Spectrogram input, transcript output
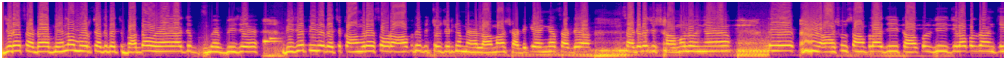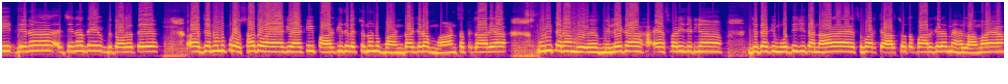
ਜਿਹੜਾ ਸਾਡਾ ਮਹਿਲਾ ਮੋਰਚਾ ਦੇ ਵਿੱਚ ਵਾਧਾ ਹੋਇਆ ਆ ਅੱਜ ਬੀਜੇ ਬੀਜੇਪੀ ਦੇ ਵਿੱਚ ਕਾਂਗਰਸ ਔਰ ਆਪ ਦੇ ਵਿੱਚੋਂ ਜਿਹੜੀਆਂ ਮਹਿਲਾਵਾਂ ਛੱਡ ਕੇ ਆਈਆਂ ਸਾਡੇ ਸਾਡੇ ਵਿੱਚ ਸ਼ਾਮਲ ਹੋਈਆਂ ਆ। ਤੇ ਆਸ਼ੂ ਸਾਂਪਲਾ ਜੀ ਠਾਕੁਰ ਜੀ ਜ਼ਿਲ੍ਹਾ ਪ੍ਰਧਾਨ ਜੀ ਜਿਨ੍ਹਾਂ ਜਿਨ੍ਹਾਂ ਦੇ ਬਦੌਲਤ ਅ, ਜਿਨ੍ਹਾਂ ਨੂੰ ਭਰੋਸਾ ਦਵਾਇਆ ਗਿਆ ਕਿ ਪਾਰਟੀ ਦੇ ਵਿੱਚ ਉਹਨਾਂ ਨੂੰ ਬਣਦਾ ਜਿਹੜਾ ਮਾਣ ਸਤਿਕਾਰ ਆ ਪੂਰੀ ਤਰ੍ਹਾਂ ਮਿਲੇਗਾ। ਇਸ ਵਾਰੀ ਜਿਹੜੀਆਂ ਜਿੱਦਾਂ ਕਿ ਮੋਦੀ ਜੀ ਦਾ ਨਾਰਾ ਹੈ ਇਸ ਵਾਰ 400 ਤੋਂ ਪਾਰ ਜਿਹੜਾ ਮਹਿਲਾ ਮਹਿਲਾਵਾਂ ਆ।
